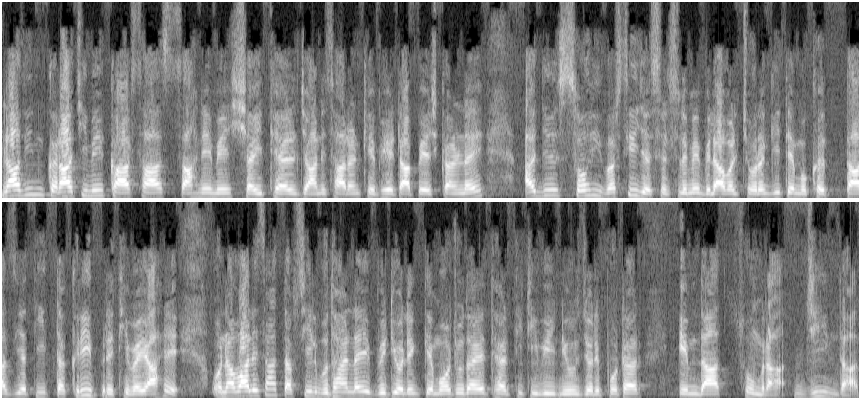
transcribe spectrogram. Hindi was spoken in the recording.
नाज़ीन, कराची में कारसाज़ साहने में शहीद थियल जानिसारन के भेटा पेश कर लाइ अॼु सोरहीं वरसी जे सिलसिले में बिलावल चोरंगी ते मुख्य ताज़ियती तक़रीब रिथी वही है। उन हवाले से तफ़सील ॿुधाइण लाइ वीडियो लिंक ते मौजूद है धरती टीवी न्यूज़ जो रिपोर्टर इमदाद सुमरा, जी इमदाद।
